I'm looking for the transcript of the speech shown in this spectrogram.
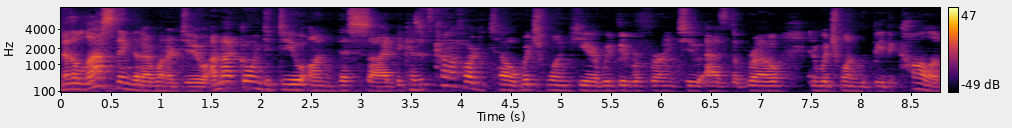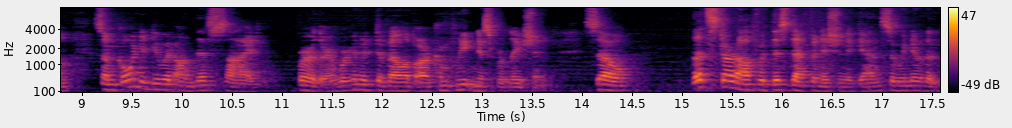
Now the last thing that I want to do, I'm not going to do on this side because it's kind of hard to tell which one here we'd be referring to as the row and which one would be the column. So I'm going to do it on this side further, and we're going to develop our completeness relation. So Let's start off with this definition again. So we know that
